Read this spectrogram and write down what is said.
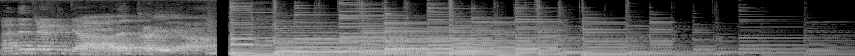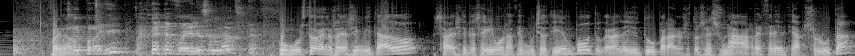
Adentro el vídeo. Adentro el vídeo. Bueno, por aquí, por Labs. Un gusto que nos hayas invitado. Sabes que te seguimos hace mucho tiempo. Tu canal de YouTube para nosotros es una referencia absoluta.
